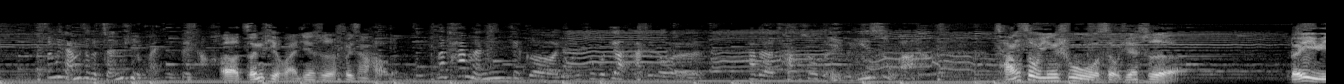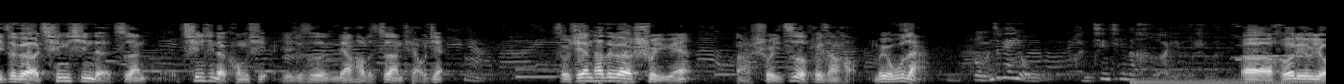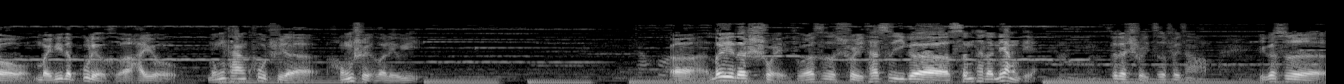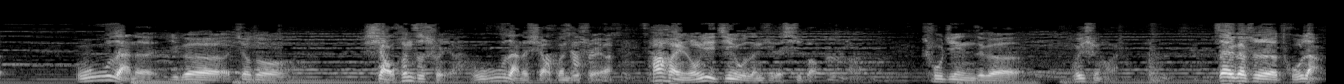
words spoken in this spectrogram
说明咱们这个整体环境非常好。呃，整体环境是非常好的。那他们这个有没有做过调查？这个他的长寿的这个因素啊？长寿因素首先是得益于这个清新的自然、清新的空气，也就是良好的自然条件。嗯首先，它这个水源啊，水质非常好，没有污染。我们这边有很清清的河流是吗？呃，河流有美丽的布柳河，还有龙潭库区的洪水河流域。呃，乐业的水主要是水，它是一个生态的亮点，嗯这个水质非常好。一个是无污染的一个叫做小分子水啊，无污染的小分子水啊它很容易进入人体的细胞，嗯促进这个微循环。嗯再一个是土壤，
